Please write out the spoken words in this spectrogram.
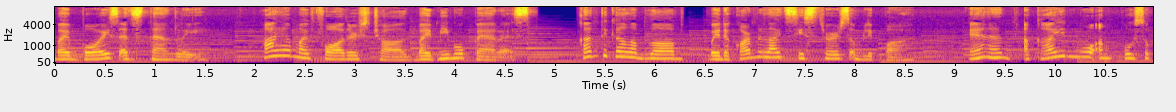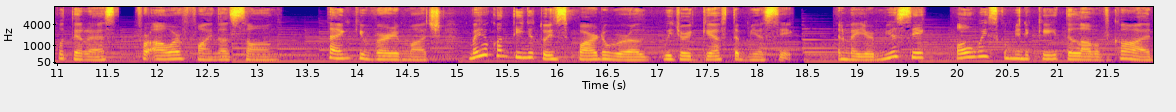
by Boyce and Stanley. I Am My Father's Child by Mimo Perez Canticle of Love by the Carmelite Sisters of Lipa, and Akayin Mo Ang Puso Ko Teres for our final song. Thank you very much. May you continue to inspire the world with your gift of music, and may your music always communicate the love of God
